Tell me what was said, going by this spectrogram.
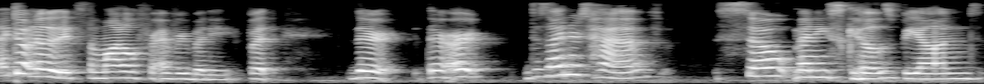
I don't know that it's the model for everybody, but there there are designers have so many skills beyond,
